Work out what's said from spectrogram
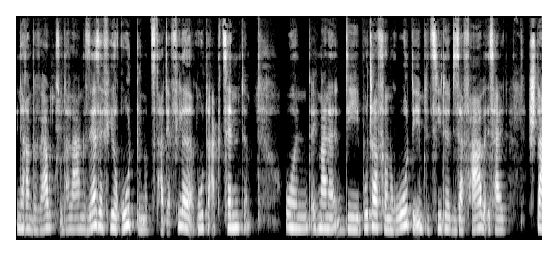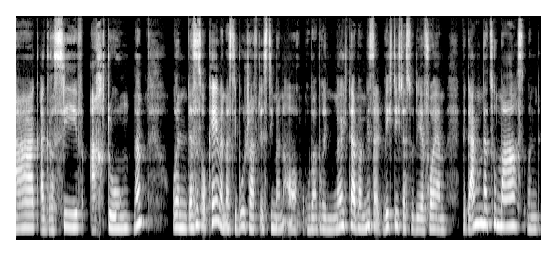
in ihren Bewerbungsunterlagen sehr, sehr viel Rot benutzt hat, ja, viele rote Akzente. Und ich meine, die Botschaft von Rot, die implizite dieser Farbe, ist halt stark, aggressiv, Achtung. Ne? Und das ist okay, wenn das die Botschaft ist, die man auch rüberbringen möchte. Aber mir ist halt wichtig, dass du dir vorher Gedanken dazu machst. Und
